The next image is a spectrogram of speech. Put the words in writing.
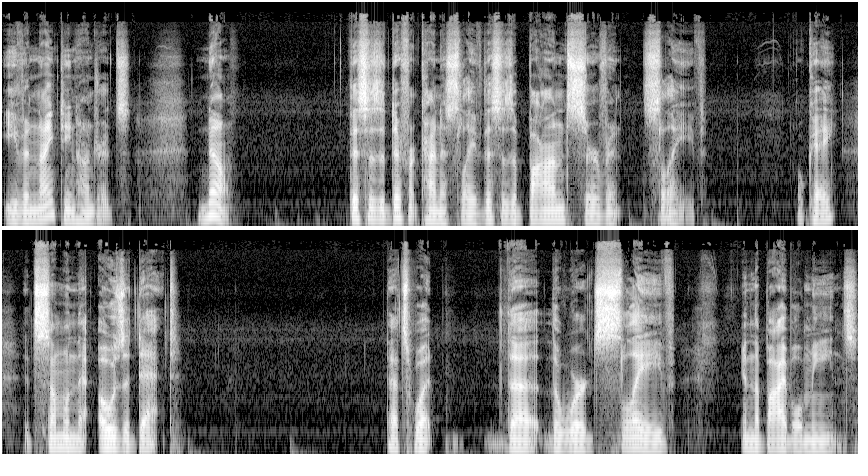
even 1900s. No, this is a different kind of slave. This is a bond servant slave. Okay, it's someone that owes a debt. That's what the the word slave in the Bible means.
